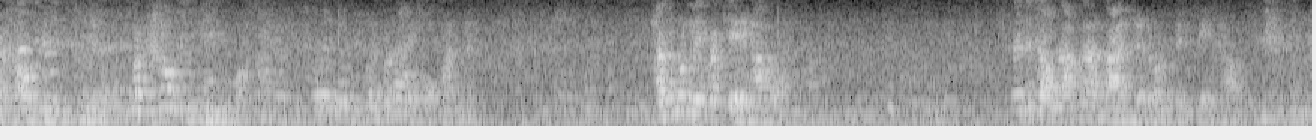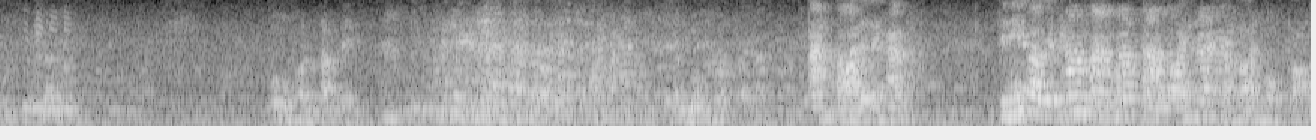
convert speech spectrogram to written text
จะเข้าวินมันเข้าจริงๆว่ะมันก็ได้ของมันนะทั้งรุ่นเรียกว่าเกย์เท่าอะก็จะยอมรับหน้าตาเฉยๆว่ามันเป็นเกย์เท่ามุ่งผลสำเร็จ มันมุ่งผลสำเร็จอ่านต่อเลยนะครับ ทีนี้เราจะข้ามมามาตรา105กับ106ก่อน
